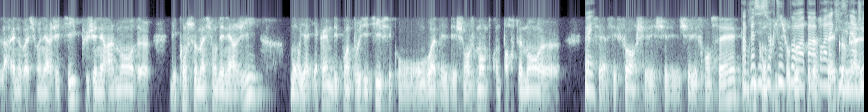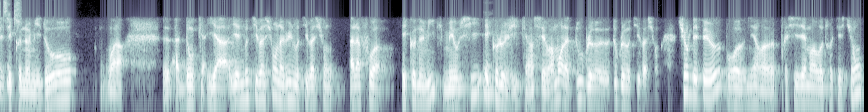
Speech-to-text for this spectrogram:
la, rénovation énergétique, plus généralement de, des consommations d'énergie, bon, il y a, quand même des points positifs, c'est qu'on voit des, changements de comportement c'est assez, fort chez, chez, chez, les Français. Après, c'est surtout par rapport à la crise énergétique. L'économie d'eau, voilà. Euh, donc, il y a, y a une motivation, on a vu une motivation à la fois économique, mais aussi écologique. Hein. C'est vraiment la double, double motivation. Sur le DPE, pour revenir euh, précisément à votre question,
